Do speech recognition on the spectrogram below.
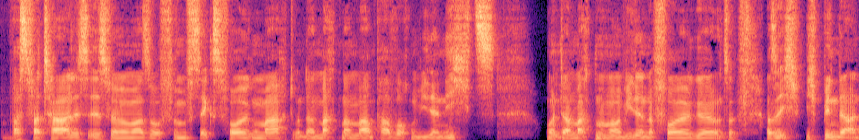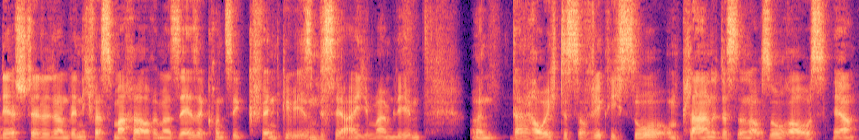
was Fatales ist, wenn man mal so fünf, sechs Folgen macht und dann macht man mal ein paar Wochen wieder nichts und dann macht man mal wieder eine Folge und so. Also ich, ich bin da an der Stelle dann, wenn ich was mache, auch immer sehr, sehr konsequent gewesen bisher eigentlich in meinem Leben. Und dann haue ich das doch wirklich so und plane das dann auch so raus, ja,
